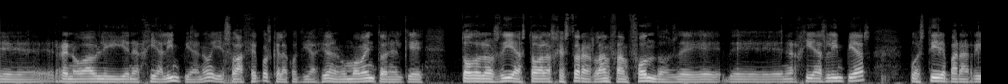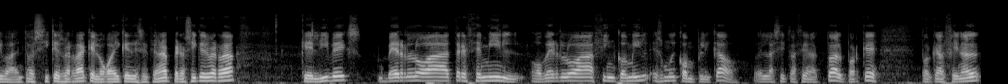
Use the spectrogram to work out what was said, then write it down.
eh, renovable y energía limpia, ¿no? Y eso hace pues que la cotización en un momento en el que todos los días todas las gestoras lanzan fondos de, de energías limpias, pues tire para arriba. Entonces sí que es verdad que luego hay que diseccionar, pero sí que es verdad que el IBEX verlo a 13.000 o verlo a 5.000 es muy complicado en la situación actual. ¿Por qué? Porque al final,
